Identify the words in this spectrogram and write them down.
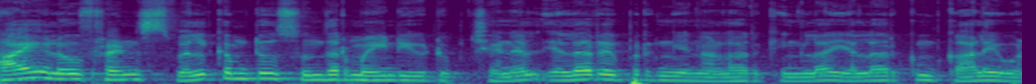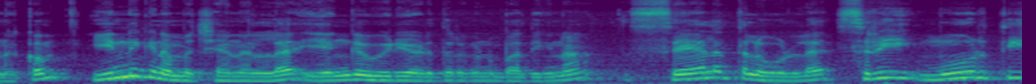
Hi hello friends welcome to Sundar mind YouTube channel எல்லோரும் எப்படி இருக்கீங்க? நல்லா இருக்கீங்களா? எல்லாருக்கும் காலை வணக்கம். இன்னைக்கு நம்ம சேனலில் எங்கே வீடியோ எடுத்திருக்குன்னு பார்த்தீங்கன்னா சேலத்தில் உள்ள ஸ்ரீ மூர்த்தி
